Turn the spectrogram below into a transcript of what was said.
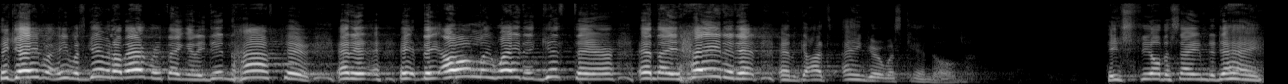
He gave, he was giving up everything and he didn't have to. And it, it, the only way to get there, and they hated it, and God's anger was kindled. He's still the same today.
